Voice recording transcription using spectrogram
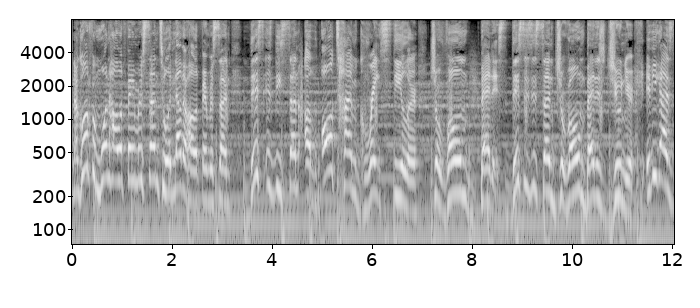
Now, going from one Hall of Famer's son to another Hall of Famer's son, this is the son of all-time great Steeler, Jerome Bettis. This is his son, Jerome Bettis Jr. If you guys,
